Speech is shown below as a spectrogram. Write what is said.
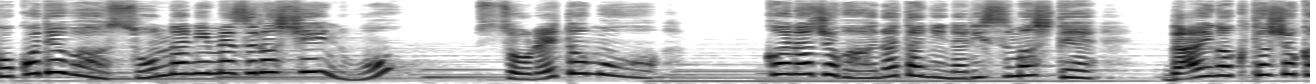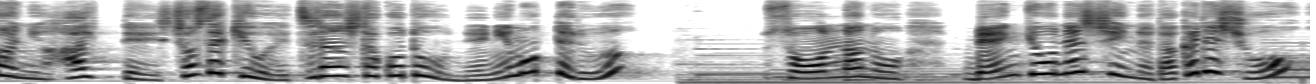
ここではそんなに珍しいの？それとも、彼女があなたになりすまして、大学図書館に入って書籍を閲覧したことを根に持ってる？そんなの、勉強熱心なだけでしょ？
